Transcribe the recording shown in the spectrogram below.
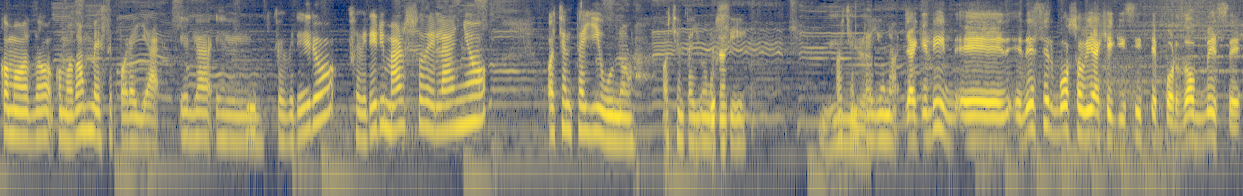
como, como dos meses por allá, en, febrero, febrero y marzo del año 81. 81, sí. 81. Jacqueline, eh, en ese hermoso viaje que hiciste por dos meses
